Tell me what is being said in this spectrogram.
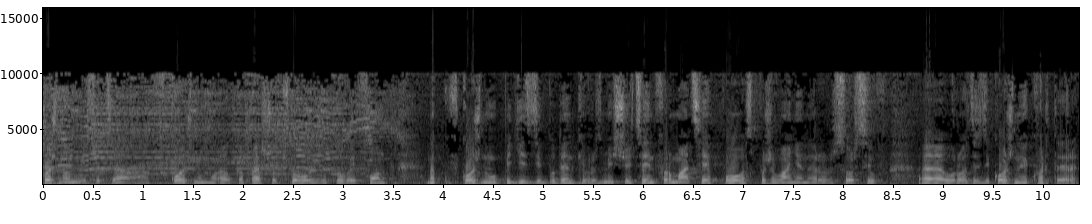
Кожного місяця в кожному ЛКП, що обслуговує житловий фонд, в кожному під'їзді будинків розміщується інформація по споживанню енергоресурсів е, у розрізі кожної квартири.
